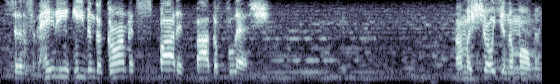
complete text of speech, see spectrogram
It says, hating even the garments spotted by the flesh. I'm going to show you in a moment.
